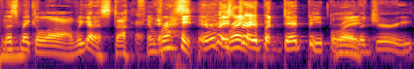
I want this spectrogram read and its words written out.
let's make a law. We got to stop." This. Mm-hmm. Right, Everybody's right. trying to put dead people on the jury.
